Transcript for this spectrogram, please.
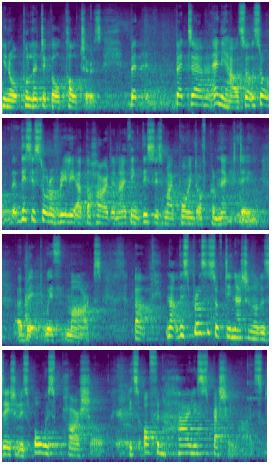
you know political cultures. But but um, anyhow, so so this is sort of really at the heart, and I think this is my point of connecting a bit with Marx. Uh, now, this process of denationalization is always partial, it's often highly specialized.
